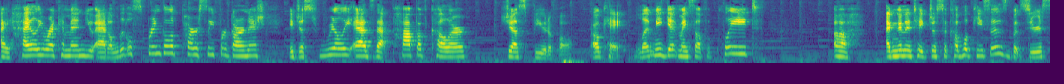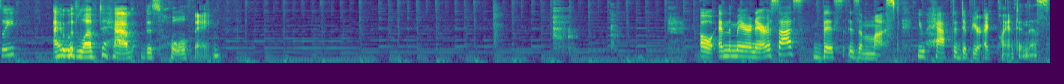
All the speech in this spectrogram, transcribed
I highly recommend you add a little sprinkle of parsley for garnish. It just really adds that pop of color. Just beautiful. Okay, let me get myself a plate. Uh, I'm gonna take just a couple pieces, but seriously, I would love to have this whole thing. Oh, and the marinara sauce, this is a must. You have to dip your eggplant in this.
